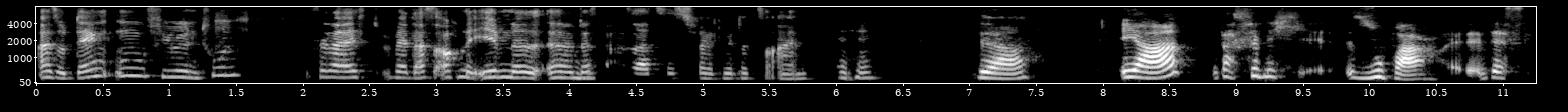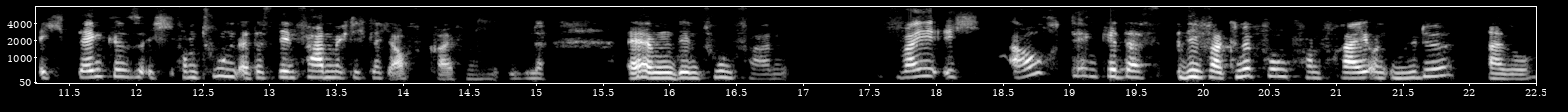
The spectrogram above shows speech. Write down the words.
also denken, fühlen, tun. Vielleicht wäre das auch eine Ebene äh, des Ansatzes, fällt mir dazu ein. Mhm. Ja, ja, das finde ich super. Das, ich denke, ich vom Tun, das, den Faden möchte ich gleich aufgreifen, ähm, den Tunfaden. Weil ich auch denke, dass die Verknüpfung von frei und müde, also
